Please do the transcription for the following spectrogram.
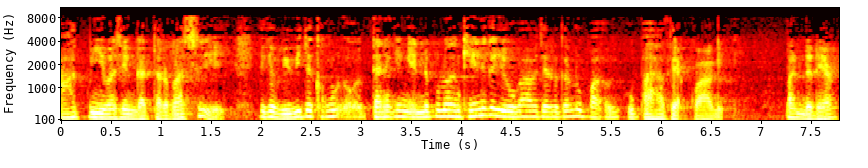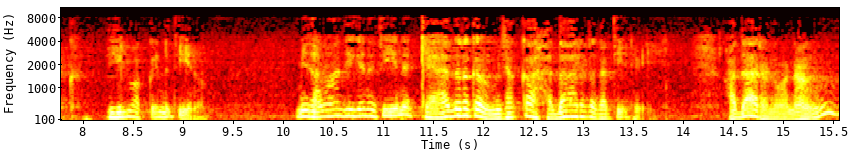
ආත්මීය වශයෙන් ගත්තට පස්සේ ඒක විවිධ තැනකින් එන්න පුළුවන් කියන එක යෝගාවචර කරන උපහාසයක් වාගේ. පණ්ඩනයක් විහිළුවක් වෙන්න තියෙනවා. මේ සමාධිය ගැන තියෙන කෑදරකම මිසක් හදාරන ගතිය නෙවෙයි. හදාරනවා නම්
